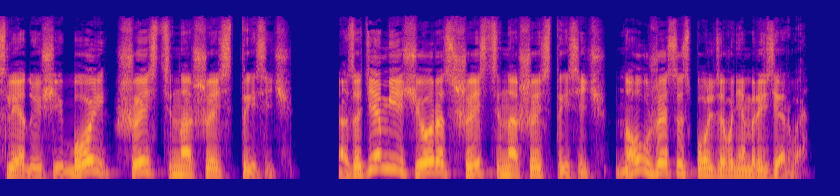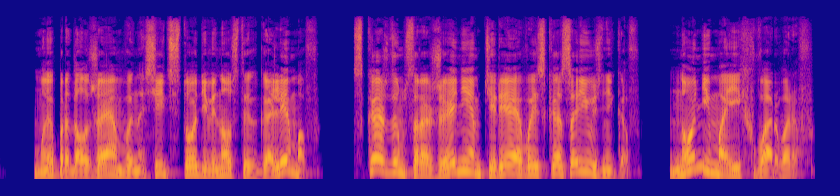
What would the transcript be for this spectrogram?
Следующий бой 6 на 6 тысяч. А затем еще раз 6 на 6 тысяч, но уже с использованием резерва. Мы продолжаем выносить 190-х големов, с каждым сражением теряя войска союзников, но не моих варваров.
